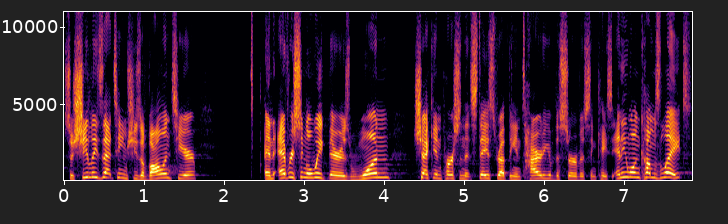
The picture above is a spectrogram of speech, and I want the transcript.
So she leads that team she's a volunteer and every single week there is one check-in person that stays throughout the entirety of the service in case anyone comes late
